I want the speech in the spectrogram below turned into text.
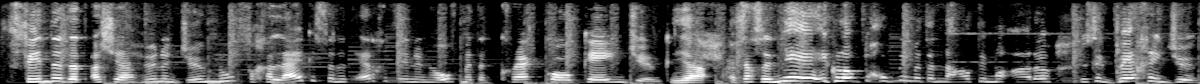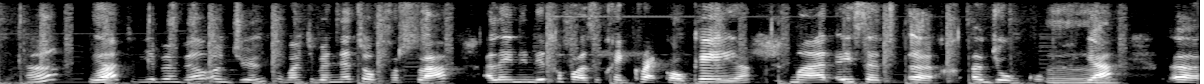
vinden dat als je hun een junk noemt, vergelijken ze het ergens in hun hoofd met een crack cocaine junk. Ja, En zeggen ze, nee, ik loop toch ook niet met een naald in mijn arm, dus ik ben geen junk. Huh? Wat? Je bent wel een junk, want je bent net zo verslaafd. Alleen in dit geval is het geen crack cocaine, ja. maar is het eh, een jonkel. Mhm. Ja? Eh,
